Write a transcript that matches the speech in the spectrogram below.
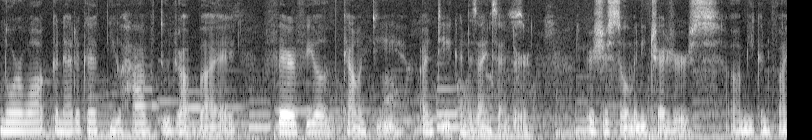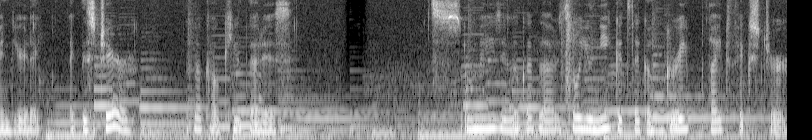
Norwalk, Connecticut, you have to drop by Fairfield County Antique and Design Center. There's just so many treasures um, you can find here, like like this chair. Look how cute that is. It's amazing. Look at that. It's so unique. It's like a grape light fixture.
